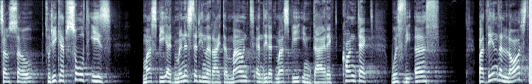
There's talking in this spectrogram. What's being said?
So, so to recap, salt is must be administered in the right amount, and then it must be in direct contact with the earth. But then the last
